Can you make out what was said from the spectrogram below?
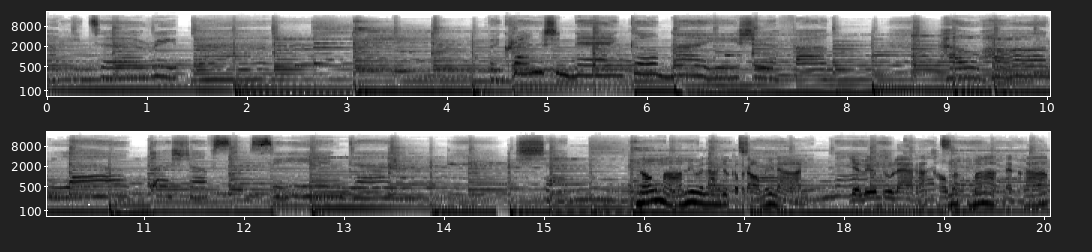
ากให้เธอรีบมาบางครั้งฉันเองก็ไม่เชื่อฟังเฮาฮอนแล้วก็ชอบส่งเสียงดังฉันน้องหมามีเวลาอยู่กับเราไม่นาน อย่าลืมดูแลรักเขามากๆนะครับ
